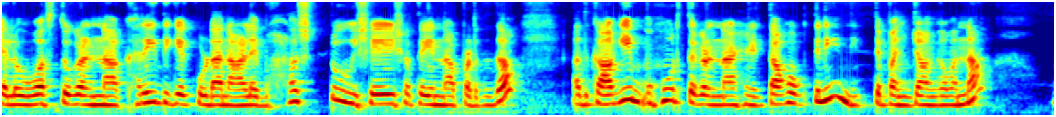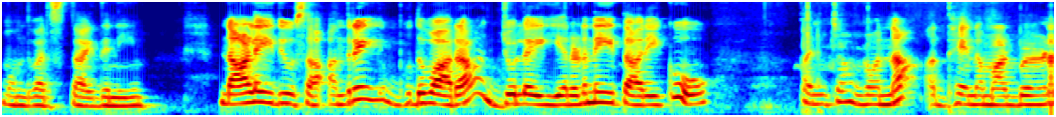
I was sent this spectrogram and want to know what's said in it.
ಕೆಲವು ವಸ್ತುಗಳನ್ನ ಖರೀದಿಗೆ ಕೂಡ ನಾಳೆ ಬಹಳಷ್ಟು ವಿಶೇಷತೆಯನ್ನು ಪಡೆದದ. ಅದಕ್ಕಾಗಿ ಮುಹೂರ್ತಗಳನ್ನ ಹೇಳ್ತಾ ಹೋಗ್ತೀನಿ. ನಿತ್ಯ ಪಂಚಾಂಗವನ್ನು ಮುಂದುವರಿಸ್ತಾ ಇದ್ದೀನಿ. ನಾಳೆ ದಿವಸ, ಅಂದರೆ ಬುಧವಾರ, ಜುಲೈ ಎರಡನೇ ತಾರೀಕು ಪಂಚಾಂಗವನ್ನು ಅಧ್ಯಯನ ಮಾಡಿಬಿಡೋಣ.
